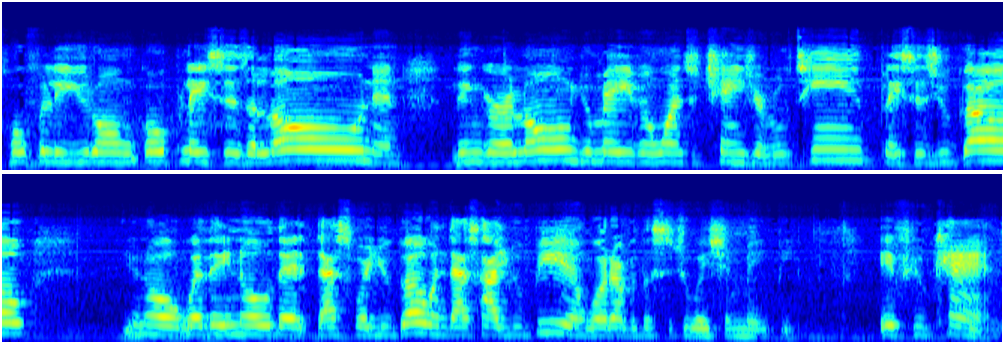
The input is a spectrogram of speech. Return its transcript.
Hopefully, you don't go places alone and linger alone. You may even want to change your routine, places you go, you know, where they know that that's where you go and that's how you be and whatever the situation may be, if you can.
